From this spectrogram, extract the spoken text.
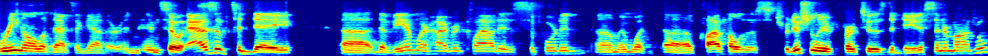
bring all of that together. And and so as of today. Uh, the VMware Hybrid Cloud is supported um, in what uh, Cloud Health is traditionally referred to as the data center module.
